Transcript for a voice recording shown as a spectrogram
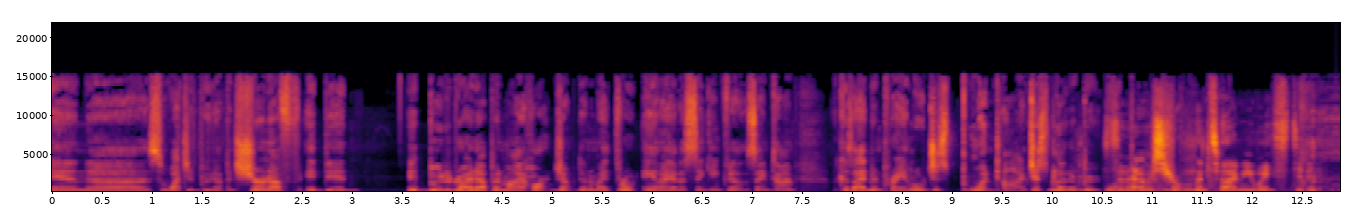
And uh, so watch it boot up. And sure enough, it did. It booted right up, and my heart jumped into my throat, and I had a sinking feel at the same time because I'd been praying, Lord, just one time, just let it boot. One So that time. was your one time you wasted it.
